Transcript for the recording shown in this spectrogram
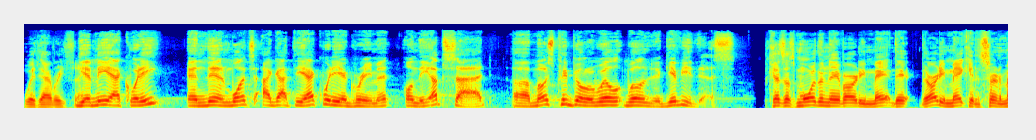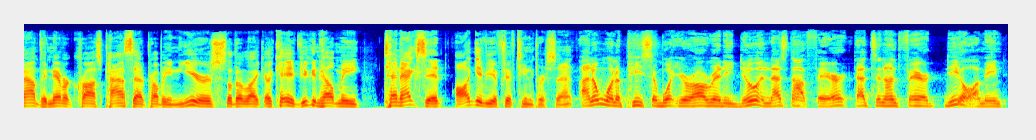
with everything." give me equity. And then once I got the equity agreement on the upside, uh, most people are will, willing to give you this. Because it's more than they've already made. They, they're already making a certain amount. They never crossed past that probably in years. So they're like, okay, if you can help me 10x it, I'll give you 15%. I don't want a piece of what you're already doing. That's not fair. That's an unfair deal. I mean,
